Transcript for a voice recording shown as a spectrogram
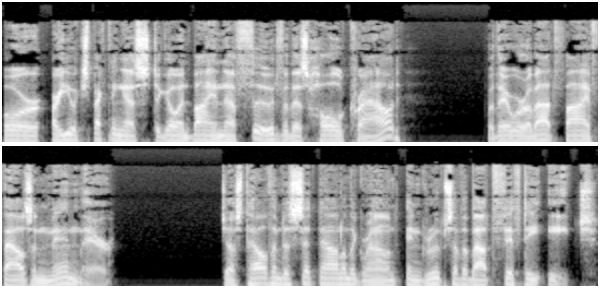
Or are you expecting us to go and buy enough food for this whole crowd? For there were about five thousand men there. Just tell them to sit down on the ground in groups of about fifty each.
